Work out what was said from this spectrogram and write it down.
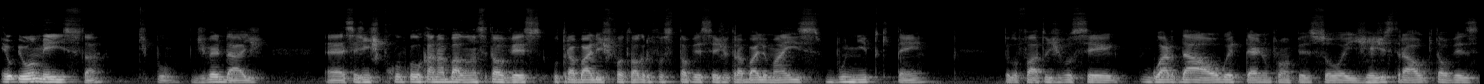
Eu, eu amei isso, tá? Tipo, de verdade. É, se a gente colocar na balança, talvez o trabalho de fotógrafo talvez seja o trabalho mais bonito que tem pelo fato de você guardar algo eterno para uma pessoa e registrar algo que talvez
